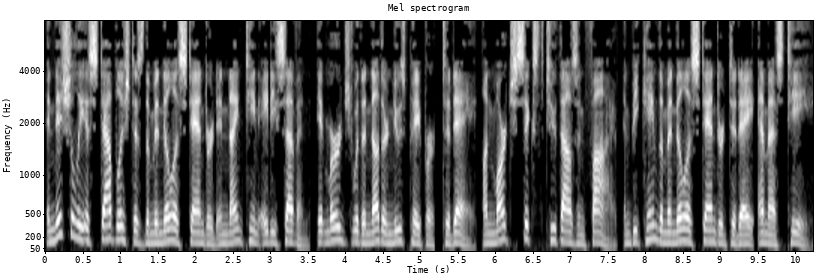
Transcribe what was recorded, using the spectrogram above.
Initially established as the Manila Standard in 1987, it merged with another newspaper, Today, on March 6, 2005, and became the Manila Standard Today MST.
